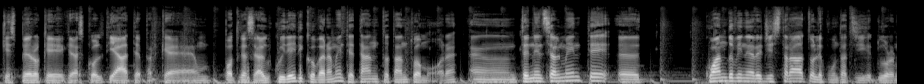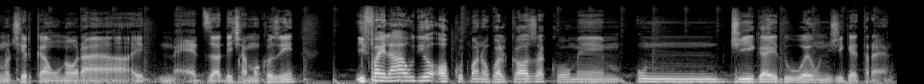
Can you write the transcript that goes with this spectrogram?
che spero che, che, ascoltiate perché è un podcast a cui dedico veramente tanto tanto amore, eh, tendenzialmente... Eh, quando viene registrato le puntate durano circa un'ora e mezza, diciamo così. I file audio occupano qualcosa come un giga e due, un giga e tre.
